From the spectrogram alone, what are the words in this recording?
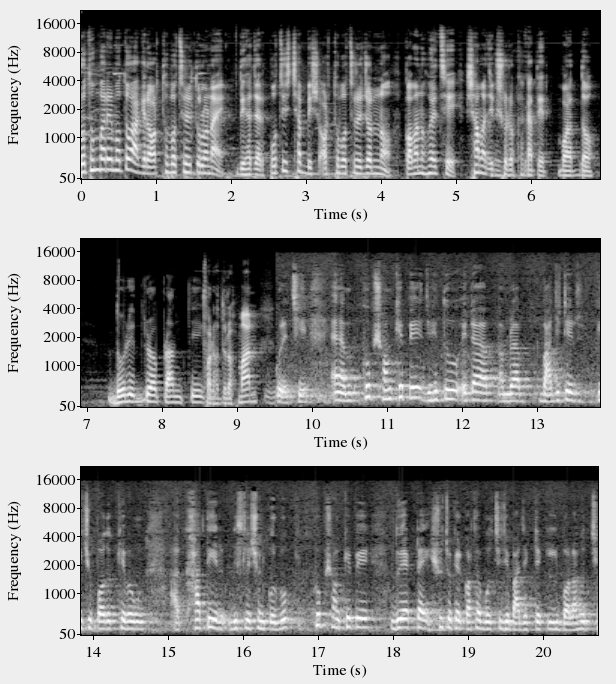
প্রথমবারের মতো আগের অর্থ বছরের তুলনায় দুই হাজার পঁচিশ ছাব্বিশ অর্থ বছরের জন্য কমানো হয়েছে সামাজিক সুরক্ষা খাতের বরাদ্দ। দরিদ্র প্রান্তিক ফরহাদুর রহমান। করেছি। খুব সংক্ষেপে যেহেতু এটা আমরা বাজেটের কিছু পদক্ষেপ এবং খাতের বিশ্লেষণ করব খুব সংক্ষেপে দু একটা সূচকের কথা বলছি যে বাজেটটা কি বলা হচ্ছে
